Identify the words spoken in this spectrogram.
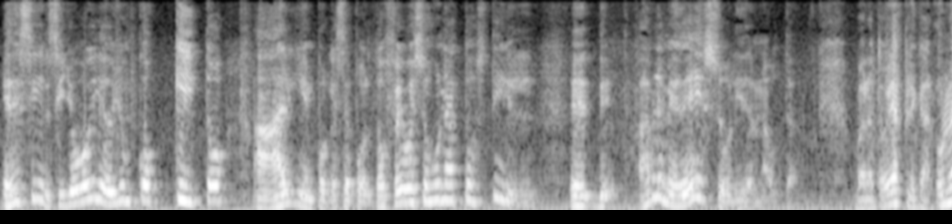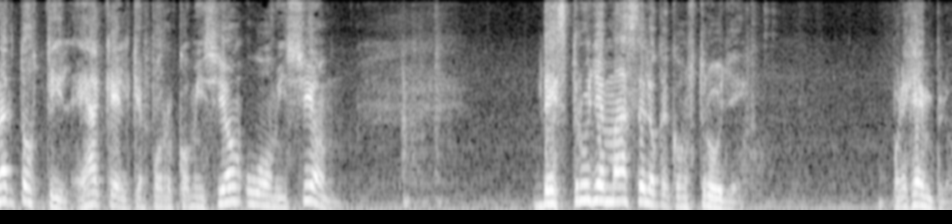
Es decir, si yo voy y le doy un coquito a alguien porque se portó feo, eso es un acto hostil. Eh, hábleme de eso, líder nauta. Bueno, te voy a explicar. Un acto hostil es aquel que por comisión u omisión destruye más de lo que construye. Por ejemplo,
